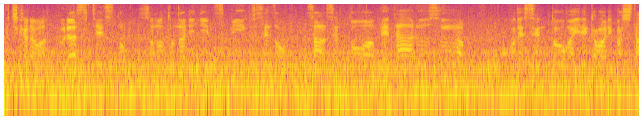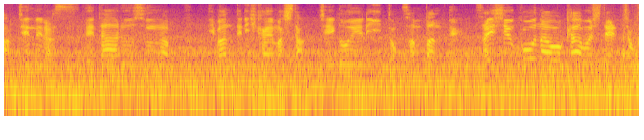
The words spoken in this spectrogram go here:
内からはブラスチェスト。その隣にスピークセゾン。さあ先頭はベタールースンアップ。ここで先頭が入れ替わりました。ジェネラスベタールースンアップ。2番手に控えました。ジェイドエリート3番手。最終コーナーをカーブして直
